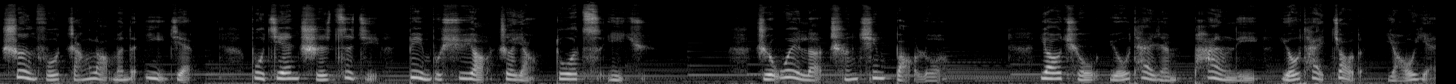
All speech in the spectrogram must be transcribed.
顺服长老们的意见，不坚持自己并不需要这样多此一举，只为了澄清保罗，要求犹太人叛离犹太教的谣言。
